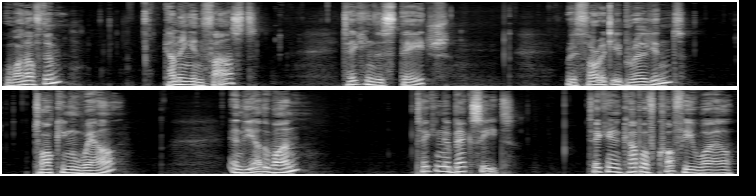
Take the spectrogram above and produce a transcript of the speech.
One of them coming in fast, taking the stage, rhetorically brilliant, talking well and the other one taking a back seat, taking a cup of coffee while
